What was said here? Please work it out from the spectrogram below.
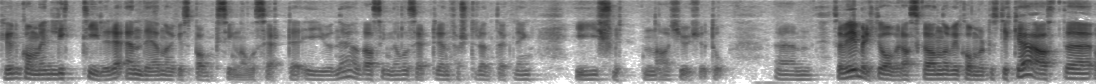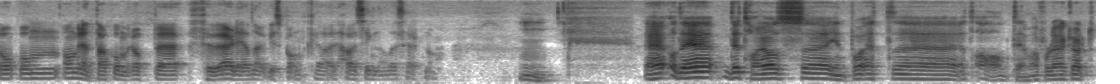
kunne komme inn litt tidligere enn det Norges Bank signaliserte i juni. og Da signaliserte de en første renteøkning i slutten av 2022. Um, så vi blir ikke overraska når vi kommer til stykket, at, uh, om, om, renta kommer opp før det Norges Bank har, har signalisert nå. Mm. Eh, og det, det, tar oss inn på et, et, annet tema. For det er klart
